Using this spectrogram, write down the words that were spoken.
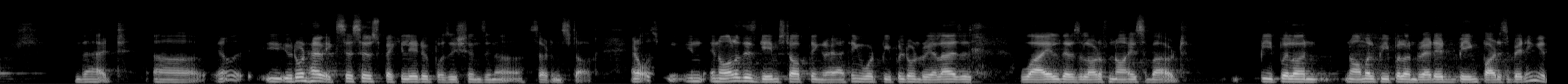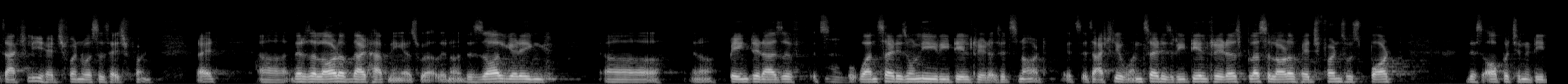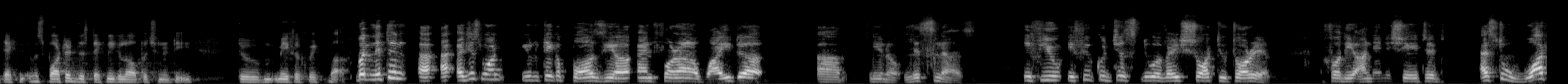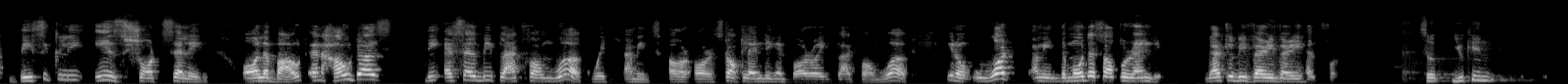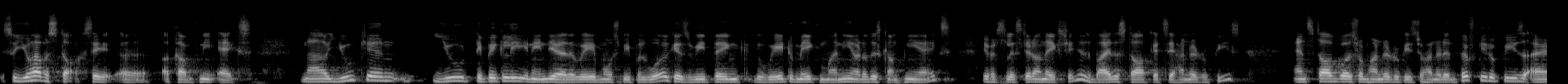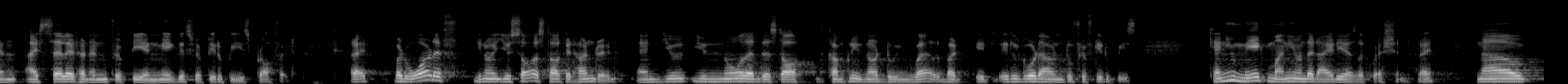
that, uh, you know, you, don't have excessive speculative positions in a certain stock. And also in, in all of this GameStop thing, right? I think what people don't realize is while there's a lot of noise about people on normal people on reddit being participating it's actually hedge fund versus hedge fund right uh, there's a lot of that happening as well you know this is all getting uh, you know painted as if it's mm. one side is only retail traders. It's not. It's it's actually one side is retail traders plus a lot of hedge funds who spot this opportunity tech, who spotted this technical opportunity to make a quick buck. But nithin uh, i just want you to take a pause here and for our wider uh, you know listeners if you if you could just do a very short tutorial for the uninitiated as to what basically is short selling all about and how does the slb platform work which i mean or, or stock lending and borrowing platform work you know what i mean the modus operandi that will be very very helpful. So you can so you have a stock say uh, a company x. Now you can you typically in India, the way most people work is we think the way to make money out of this company X, if it's listed on the exchange, is buy the stock at say 100 rupees, and stock goes from 100 rupees to 150 rupees, and I sell it 150 and make this 50 rupees profit, right? But what if you know you saw a stock at 100 and you you know that the stock the company is not doing well, but it it'll go down to 50 rupees. Can you make money on that idea? Is the question, right? Now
